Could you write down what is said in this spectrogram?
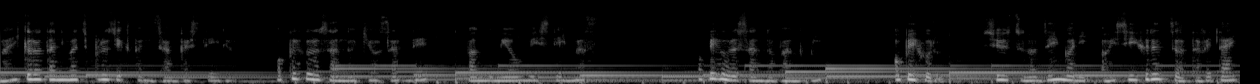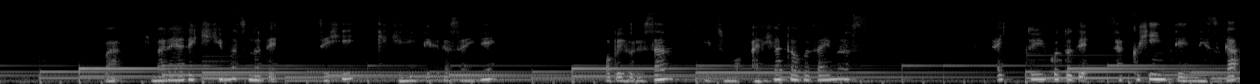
マイクロ谷町プロジェクトに参加しているオペフルさんの協賛で番組を運営しています。オペフルさんの番組オペフル手術の前後に美味しいフルーツを食べたいはヒマラヤで聞けますのでぜひ聞きに行ってくださいね。オペフルさん、いつもありがとうございます。はい、ということで作品展ですが、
